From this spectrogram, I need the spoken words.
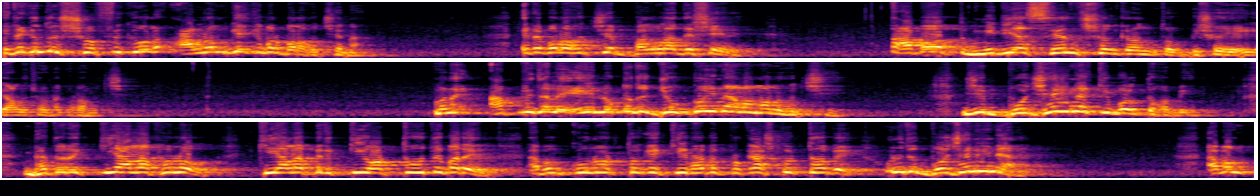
এটা কিন্তু শফিকুল আলমকে কেবল বলা হচ্ছে না। এটা বলা হচ্ছে বাংলাদেশের তাবৎ মিডিয়া সেন্স সংক্রান্ত বিষয়ে এই আলোচনা করা হচ্ছে। মানে আপনি তাহলে এই লোকটা তো যোগ্যই না আমার মনে হচ্ছে। যে বোঝেই না কি বলতে হবে। ভেতরে কি আলাপ হলো, কি আলাপের কি অর্থ হতে পারে এবং কোন অর্থকে কীভাবে প্রকাশ করতে হবে, উনি তো বোঝেনই না। এবং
